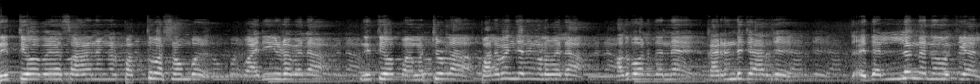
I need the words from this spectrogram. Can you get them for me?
നിത്യോപയോഗ സാധനങ്ങൾ പത്ത് വർഷം മുമ്പ് വരിയുടെ വില നിത്യോ മറ്റുള്ള പലവ്യഞ്ജനങ്ങളുടെ വില അതുപോലെ തന്നെ കരണ്ട് ചാർജ് ഇതെല്ലാം തന്നെ നോക്കിയാൽ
